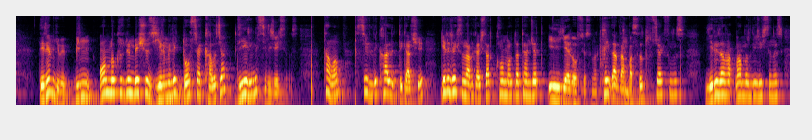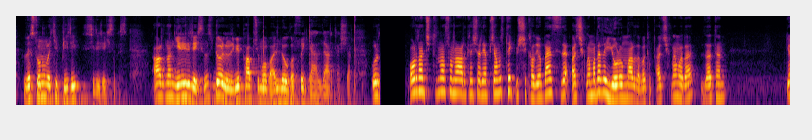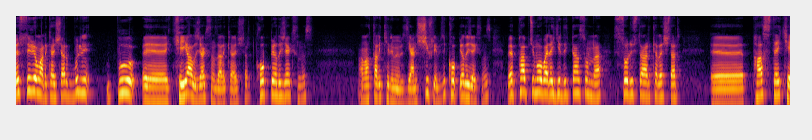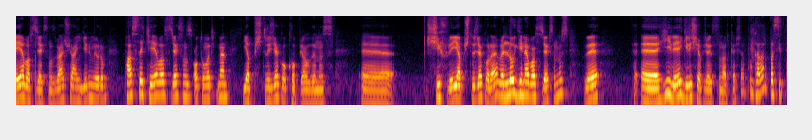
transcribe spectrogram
dediğim gibi 19520'lik dosya kalacak. Diğerini sileceksiniz. Tamam. Sildik hallettik her şeyi. Geleceksiniz arkadaşlar com.tangent ig dosyasına. Tekrardan basılı tutacaksınız. Yeniden adlandır diyeceksiniz. Ve sonundaki biri sileceksiniz. Ardından yenileyeceksiniz. Gördüğünüz gibi PUBG Mobile logosu geldi arkadaşlar. Burada Oradan çıktıktan sonra arkadaşlar yapacağımız tek bir şey kalıyor. Ben size açıklamada ve yorumlarda bakın açıklamada zaten gösteriyorum arkadaşlar. Bu bu e, key'i alacaksınız arkadaşlar. Kopyalayacaksınız. Anahtar kelimemizi yani şifremizi kopyalayacaksınız. Ve PUBG Mobile'a girdikten sonra sol üstte arkadaşlar e, paste K'ye basacaksınız. Ben şu an girmiyorum. Paste K'ye basacaksınız. Otomatikmen yapıştıracak o kopyaladığınız e, şifreyi yapıştıracak oraya. Ve login'e basacaksınız. Ve e, hileye giriş yapacaksınız arkadaşlar. Bu kadar basit.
